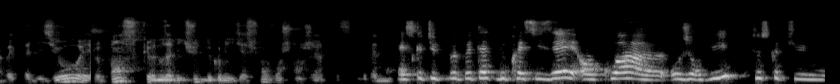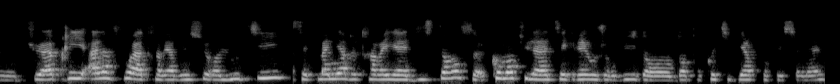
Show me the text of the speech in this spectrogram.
avec la visio et je pense que nos habitudes de communication vont changer après ces événements. Est-ce que tu peux peut-être nous préciser en quoi euh, aujourd'hui tout ce que tu, tu as appris à la fois à travers bien sûr l'outil, cette manière de travailler à distance, comment tu l'as intégré aujourd'hui dans, dans, ton quotidien professionnel?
